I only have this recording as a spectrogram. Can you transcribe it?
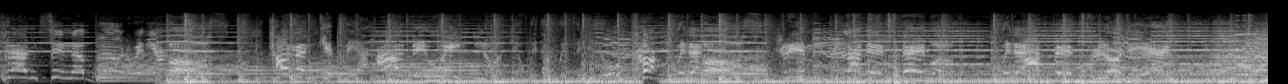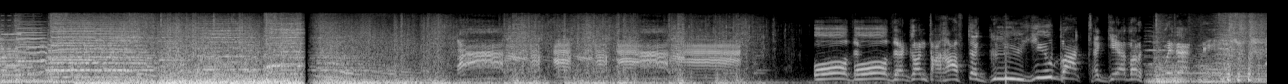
prancing abood with your balls. Come and get me, and Oh, oh, they're going to have to glue you back together with it.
